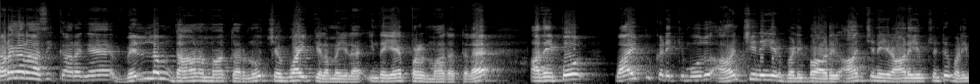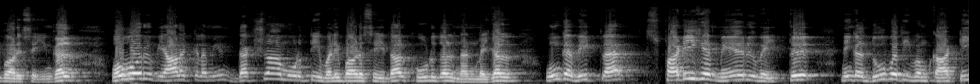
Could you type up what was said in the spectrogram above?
கடகராசிக்காரங்க வெள்ளம் தானமாக தரணும் செவ்வாய்க்கிழமையில் இந்த ஏப்ரல் மாதத்தில். அதே போல் வாய்ப்பு கிடைக்கும் போது ஆஞ்சநேயர் வழிபாடு ஆஞ்சநேயர் ஆலயம் சென்று வழிபாடு செய்யுங்கள். ஒவ்வொரு வியாழக்கிழமையும் தட்சிணாமூர்த்தி வழிபாடு செய்தால் கூடுதல் நன்மைகள். உங்கள் வீட்டில் ஸ்படிக மேரு வைத்து நீங்கள் தூப தீபம் காட்டி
